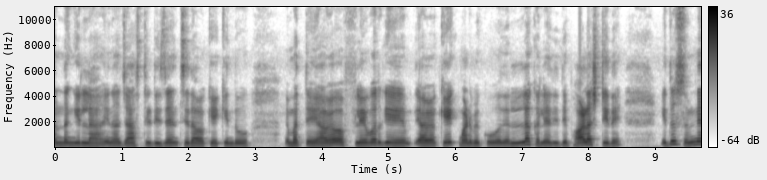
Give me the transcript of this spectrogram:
ಅಂದಂಗಿಲ್ಲ, ಇನ್ನು ಜಾಸ್ತಿ ಡಿಸೈನ್ಸ್ ಇದಾವೆ ಕೇಕಿಂದು. ಮತ್ತು ಯಾವ್ಯಾವ ಫ್ಲೇವರ್ಗೆ ಯಾವ್ಯಾವ ಕೇಕ್ ಮಾಡಬೇಕು, ಅದೆಲ್ಲ ಕಲಿಯೋದಿದೆ, ಭಾಳಷ್ಟಿದೆ. ಇದು ಸುಮ್ಮನೆ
